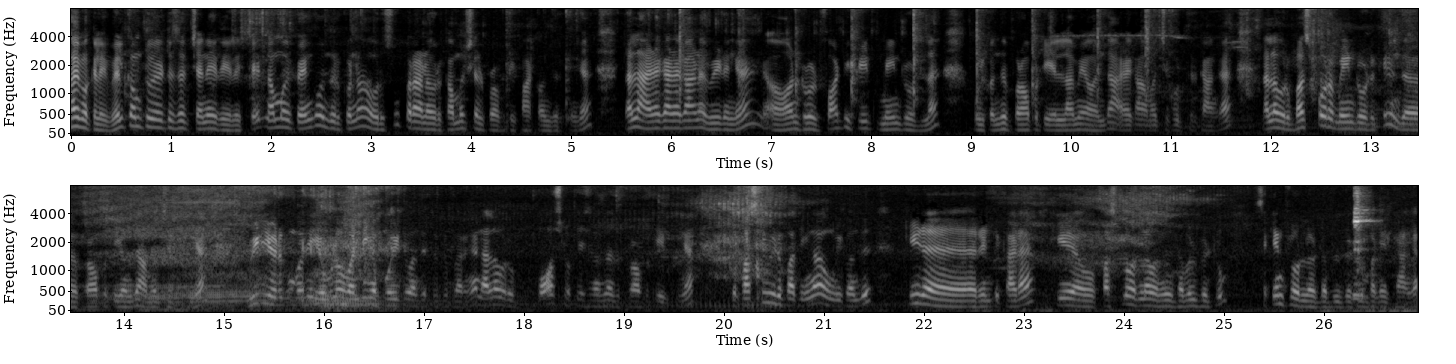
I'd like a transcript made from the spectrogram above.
ஹாய் மக்களை வெல்கம் டு எட்டு சார் சென்னை ரியல் எஸ்டேட் நம்ம இப்போ எங்கே வந்திருக்கோம்னா ஒரு சூப்பரான ஒரு கமர்ஷியல் ப்ராப்பர்ட்டி பார்க்க வந்திருக்கீங்க. நல்ல அழகழகான வீடுங்க. On road forty feet main ரோட்டில் உங்களுக்கு வந்து ப்ராப்பர்ட்டி எல்லாமே வந்து அழகாக அமைச்சு கொடுத்துருக்காங்க. நல்ல ஒரு பஸ் போகிற மெயின் ரோடுக்கு இந்த ப்ராப்பர்ட்டி வந்து அமைச்சிருக்கீங்க. வீடியோ எடுக்கும்போது எவ்வளோ வண்டிங்க போயிட்டு வந்துட்டு இருக்கு நல்ல ஒரு பாஸ்ட் லொக்கேஷன் வந்து அந்த ப்ராப்பர்ட்டி இருக்குங்க. இப்போ ஃபஸ்ட்டு வீடு பார்த்தீங்கன்னா உங்களுக்கு வந்து கீழே ரெண்டு கடை கீழே ஃபஸ்ட் ஃப்ளோரில் வந்து டபுள் பெட்ரூம் செகண்ட் ஃப்ளோரில் டபுள் பெட்ரூம் பண்ணியிருக்காங்க.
